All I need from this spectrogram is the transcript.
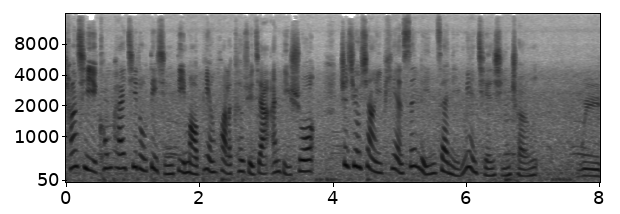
长期以空拍记录地形地貌变化的科学家安迪说：“这就像一片森林在你面前形成。” We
